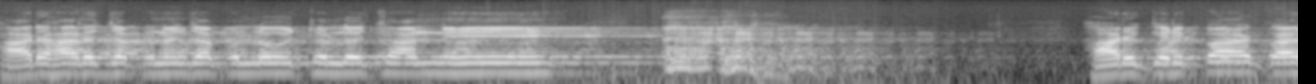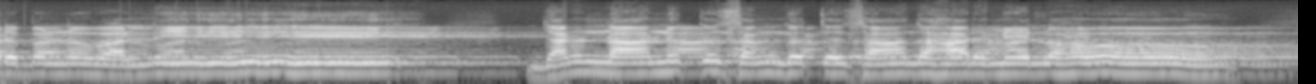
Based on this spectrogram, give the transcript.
ਹਰ ਹਰ ਜਪਨ ਜਪ ਲੋ ਚੁਲ ਚਾਨੇ। ਹਰ ਕਿਰਪਾ ਕਰ ਬਨਵਾਲੀ। ਜਨ ਨਾਨਕ ਸੰਗਤ ਸਾਧ ਹਰ ਮਿਲੋ,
